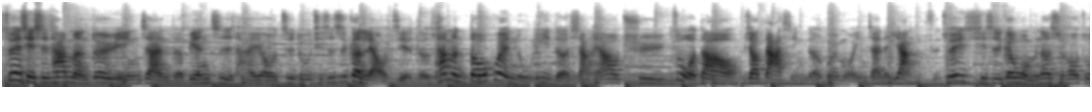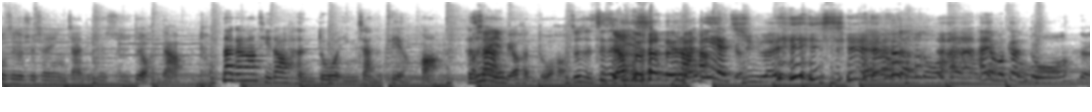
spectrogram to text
所以其实他们对于影展的编制还有制度其实是更了解的，他们都会努力的想要去做到比较大型的规模影展的样子，所以其实跟我们那时候做这个学生影展的确是是有很大的不同。那刚刚提到很多影展的变化，可是现在也没有很多哈，就是只是列举了一些，还有更多，还有没有更多？对，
